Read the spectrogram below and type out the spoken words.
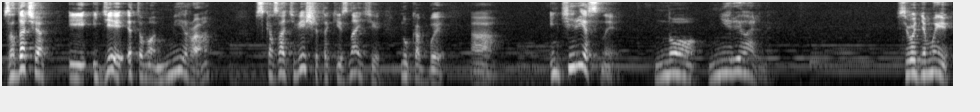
Задача и идея этого мира – сказать вещи такие, знаете, ну как бы а, интересные, но нереальные. Сегодня мы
